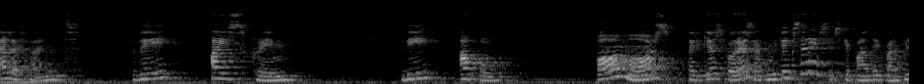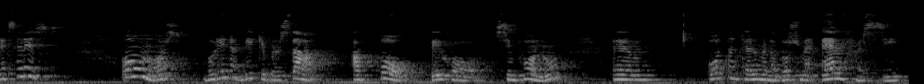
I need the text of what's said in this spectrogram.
elephant, the ice cream, the apple. Όμω, μερικές φορές έχουμε και εξαιρέσεις και πάντα υπάρχουν εξαιρέσεις. Όμω, μπορεί να μπει και μπροστά από ήχο συμφώνου όταν θέλουμε να δώσουμε έμφαση,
